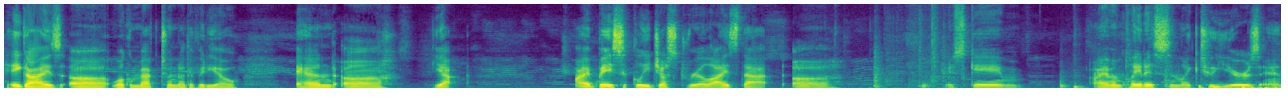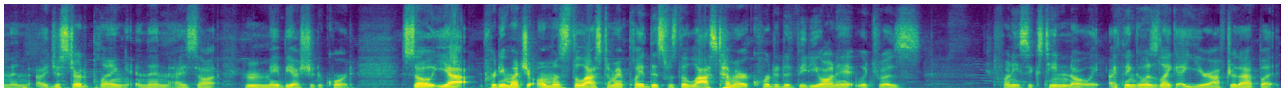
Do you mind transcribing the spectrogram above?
Hey guys, uh, welcome back to another video, and, uh, yeah, I basically just realized that, uh, this game, I haven't played this in like two years, and then I just started playing, and then I thought, hmm, maybe I should record. So, yeah, pretty much almost the last time I played this was the last time I recorded a video on it, which was 2016, no, wait, I think it was like a year after that, but,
